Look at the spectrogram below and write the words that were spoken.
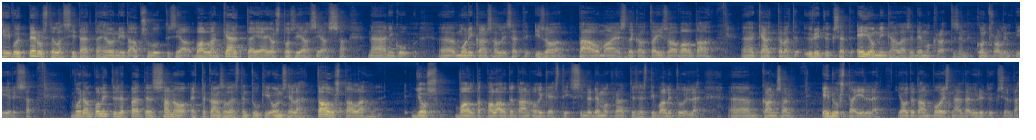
he ei voi perustella sitä, että he ovat niitä absoluuttisia vallankäyttäjiä, jos tosiasiassa nämä niin kuin, eh, monikansalliset isoa pääomaa ja sitä kautta isoa valtaa eh, käyttävät yritykset ei ole minkäänlaisen demokraattisen kontrollin piirissä. Voidaan poliittiselle päättäjille sanoa, että kansalaisten tuki on siellä taustalla jos valta palautetaan oikeasti sinne demokraattisesti valituille kansan edustajille ja otetaan pois näiltä yrityksiltä.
